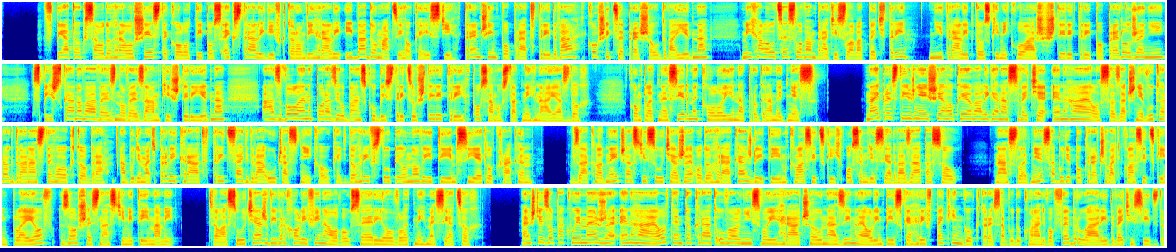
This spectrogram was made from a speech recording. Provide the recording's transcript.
V piatok sa odohralo šieste kolo typos Extraligy, v ktorom vyhrali iba domáci hokejisti. Trenčín Poprad 3-2, Košice Prešov 2-1, Michalovce Slovan Bratislava 5-3, Nitra Liptovský Mikuláš 4-3 po predlžení, Spišská Nová Väz Nové zámky 4-1 a Zvolen porazil Banskú Bystricu 4-3 po samostatných nájazdoch. Kompletné 7. kolo je na programe dnes. Najprestížnejšia hokejová liga na svete NHL sa začne v útorok 12. októbra a bude mať prvýkrát 32 účastníkov, keď do hry vstúpil nový tím Seattle Kraken. V základnej časti súťaže odohrá každý tím klasických 82 zápasov. Následne sa bude pokračovať klasickým playoff so 16 týmami. Celá súťaž vyvrcholí finálovou sériou v letných mesiacoch. A ešte zopakujme, že NHL tentokrát uvoľní svojich hráčov na zimné olympijské hry v Pekingu, ktoré sa budú konať vo februári 2022.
